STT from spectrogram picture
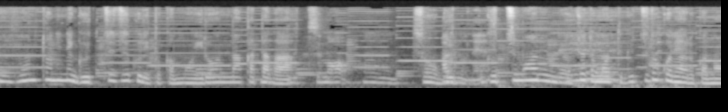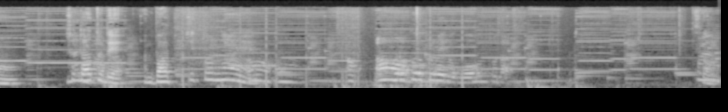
もう本当にねグッズ作りとかもいろんな方がグッズもそうグあるのね。グッズもあるんだよ。ちょっと待ってグッズどこにあるかな？ちょっと後でバッジとねああこれこれこれロゴ本当だ。これ何？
